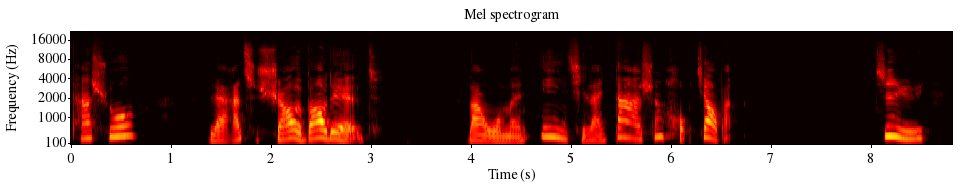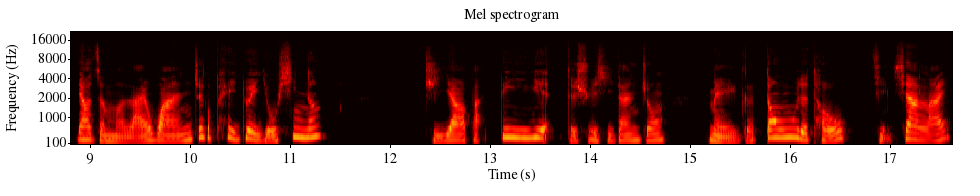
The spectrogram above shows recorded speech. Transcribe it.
他说：“Let's shout about it。”让我们一起来大声吼叫吧。至于要怎么来玩这个配对游戏呢？只要把第一页的学习单中每个动物的头剪下来，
